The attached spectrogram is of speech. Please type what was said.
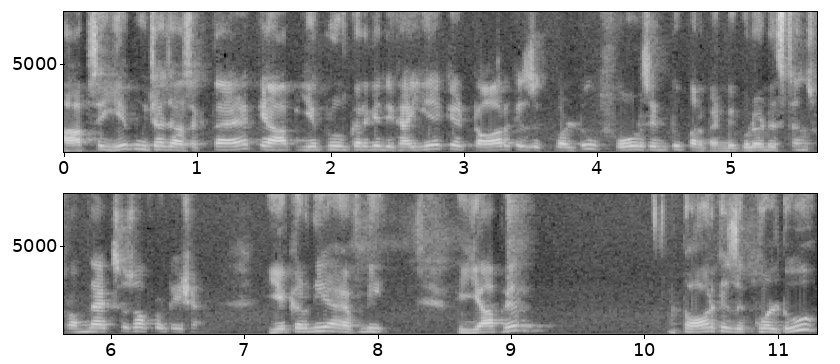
आपसे ये पूछा जा सकता है कि आप ये प्रूव करके दिखाइए कि torque is equal to force into perpendicular distance from the axis of rotation ये कर दिया एफ़ डी या फिर torque is equal to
